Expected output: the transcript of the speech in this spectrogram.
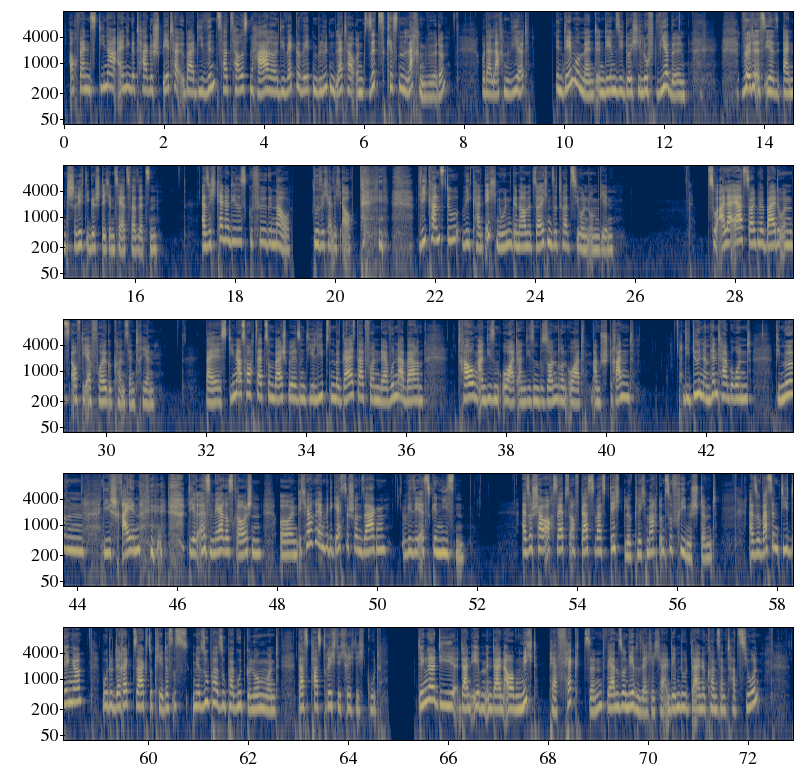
Auch wenn Stina einige Tage später über die windzerzausten Haare, die weggewehten Blütenblätter und Sitzkissen lachen würde oder lachen wird, in dem Moment, in dem sie durch die Luft wirbeln, würde es ihr einen richtigen Stich ins Herz versetzen. Also ich kenne dieses Gefühl genau. Du sicherlich auch. Wie kannst du, wie kann ich nun genau mit solchen Situationen umgehen? Zuallererst sollten wir beide uns auf die Erfolge konzentrieren. Bei Stinas Hochzeit zum Beispiel sind die Liebsten begeistert von der wunderbaren Trauung an diesem Ort, an diesem besonderen Ort, am Strand, die Dünen im Hintergrund, die Möwen, die schreien, die, das Meeresrauschen. Und ich höre irgendwie die Gäste schon sagen, wie sie es genießen. Also schau auch selbst auf das, was dich glücklich macht und zufrieden stimmt. Also was sind die Dinge, wo du direkt sagst, okay, das ist mir super, super gut gelungen und das passt richtig, richtig gut. Dinge, die dann eben in deinen Augen nicht perfekt sind, werden so nebensächlicher, indem du deine Konzentration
